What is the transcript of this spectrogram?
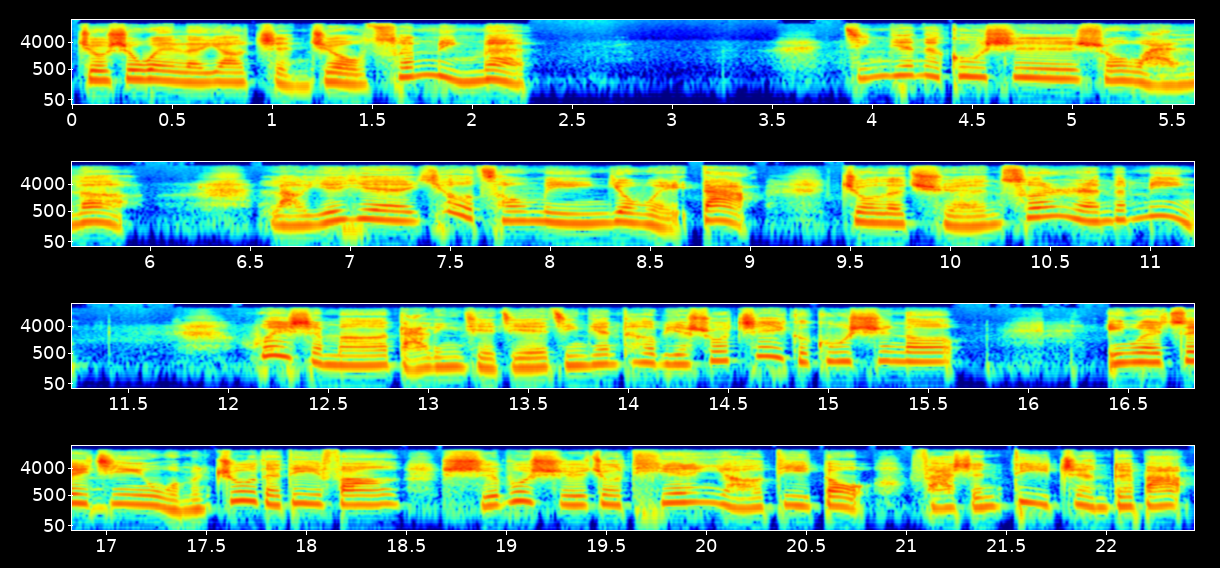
就是为了要拯救村民们。今天的故事说完了，老爷爷又聪明又伟大，救了全村人的命。为什么达令姐姐今天特别说这个故事呢？因为最近我们住的地方时不时就天摇地动，发生地震，对吧？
